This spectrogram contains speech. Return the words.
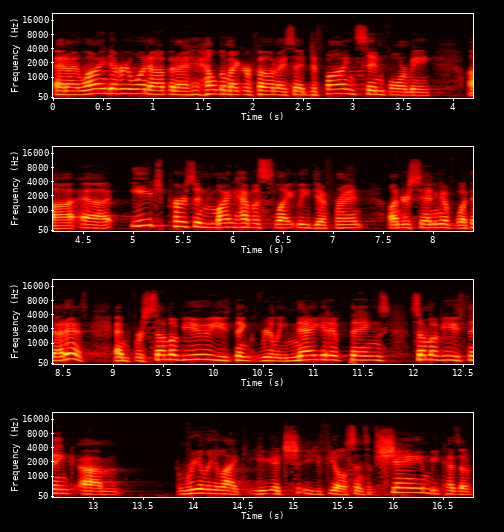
and I lined everyone up and I held the microphone, I said, Define sin for me, uh, uh, each person might have a slightly different understanding of what that is. And for some of you, you think really negative things. Some of you think, um, really like you, it, you, feel a sense of shame because of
